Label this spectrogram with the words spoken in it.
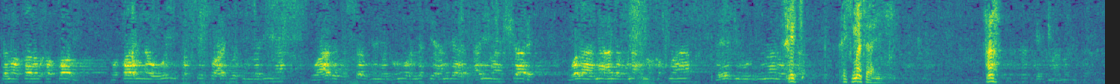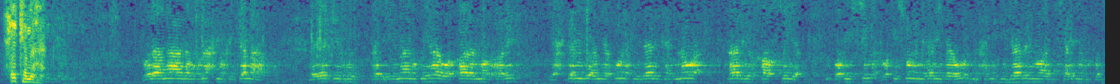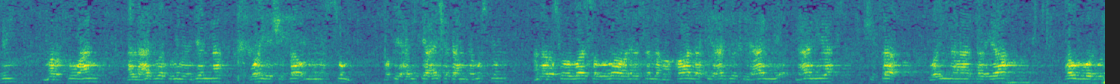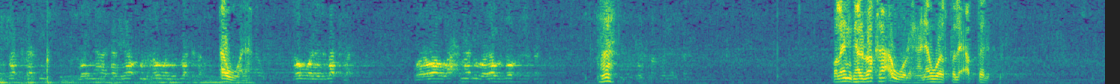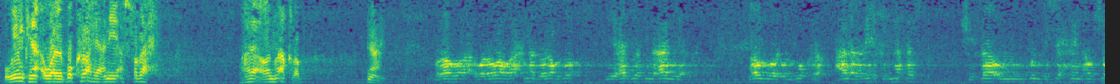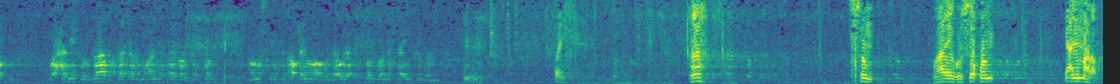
كما قال الخطابي. وقال النووي تخصيص عدوة المدينة وعدد السرد من الأمور التي عملها علمها الشارع. ولا نعلم نحن حكمها فيجب الإيمان بها. حك... حكمتها هي. ها؟ حكمها. ولا نعلم نحن حكمها فيجب الإيمان بها. وقال المظهري يحتمل أن يكون في ذلك النوع هذه الخاصية. وفي وفي سنن أبي داود من حديث جابر وأبي سعيد الخدري مرفوعا العجوة من الجنة وهي شفاء من السم. وفي حديث عائشة عند مسلم أن رسول الله صلى الله عليه وسلم قال في عجوة العالية, شفاء وإنها ترياق أول البكرة وإنها ترياق أول البكرة. أول. أول البكرة. ورواه أحمد ولفظه. ها؟ والله يمكن البكرة أول يعني أول طلع الطل ويمكن أول البكرة يعني الصباح. وهذا أظن أقرب. نعم. ورواه, أحمد ولفظه في عجوة العالية أول البكرة على ريق النفس شفاء من كل سحر أو سقم. وحديث الباب أخرجه المؤلف أيضا في الطب ومسلم في الأطعمة وأبو داود في الطب والنسائي في البنية طيب. ها؟ سم. وهذا يقول سقم يعني مرض.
